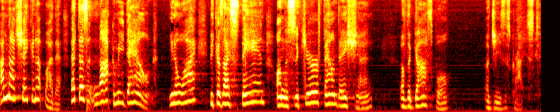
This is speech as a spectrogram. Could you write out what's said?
I'm not shaken up by that. That doesn't knock me down. You know why? Because I stand on the secure foundation of the gospel of Jesus Christ.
